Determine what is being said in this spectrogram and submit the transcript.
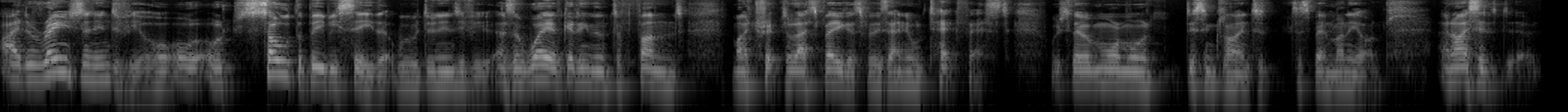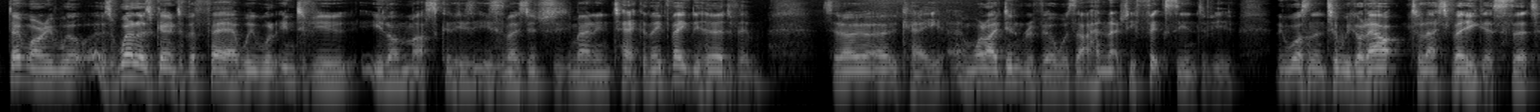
I'd arranged an interview or, or, or, sold the BBC that we would do an interview as a way of getting them to fund my trip to Las Vegas for this annual Tech Fest, which they were more and more disinclined to, to spend money on. And I said, don't worry, we'll, as well as going to the fair, we will interview Elon Musk. He's, he's the most interesting man in tech. And they'd vaguely heard of him. I said, oh, okay. And what I didn't reveal was that I hadn't actually fixed the interview. And it wasn't until we got out to Las Vegas that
